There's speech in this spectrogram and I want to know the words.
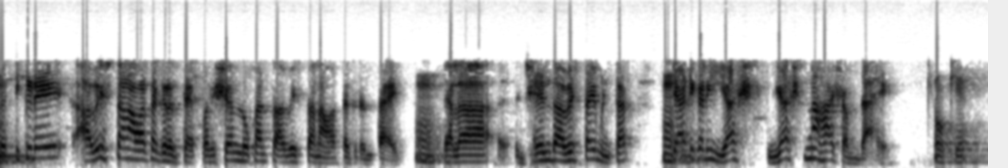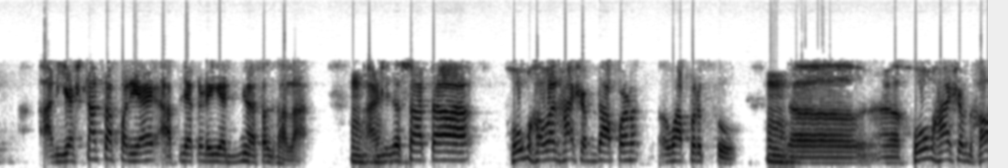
तर तिकडे अवेस्ता नावाचा ग्रंथ आहे. पर्शियन लोकांचा अवेस्ता नावाचा ग्रंथ आहे. त्याला झेंद अवेस्ताही म्हणतात. त्या ठिकाणी यश यष्ण हा शब्द आहे. ओके. आणि यशनाचा पर्याय आपल्याकडे यज्ञ असा झाला. आणि जसं आता होम हवन हा शब्द आपण वापरतो होम हा शब्द ह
